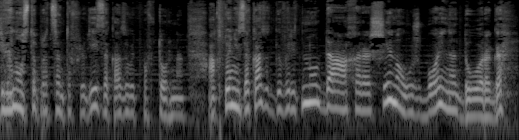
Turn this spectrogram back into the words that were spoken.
90% людей заказывают повторно. А кто не заказывает, говорит, ну да, хороши, но уж больно дорого дорого.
